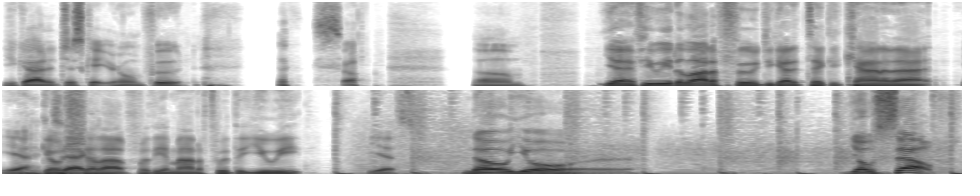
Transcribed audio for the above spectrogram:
you got to just get your own food." so, um, Yeah, if you eat a lot of food, you got to take account of that. Yeah, and go exactly. shell out for the amount of food that you eat. yes, Know your yourself.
